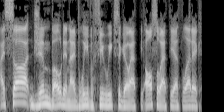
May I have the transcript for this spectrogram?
I saw Jim Bowden, I believe, a few weeks ago at the also at the Athletic,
